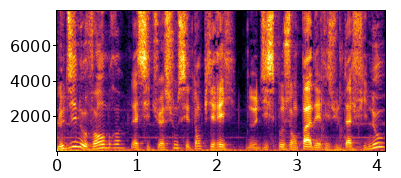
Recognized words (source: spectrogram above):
Le 10 novembre, la situation s'est empirée. Ne disposant pas des résultats finaux,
